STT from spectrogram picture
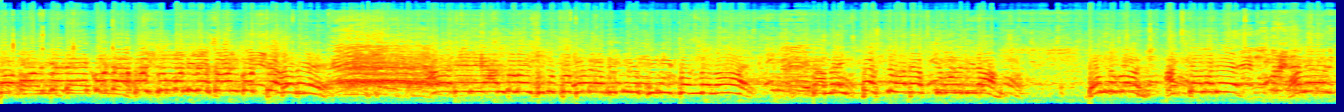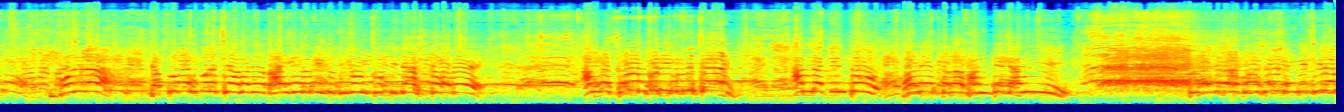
সকলকে নিয়ে কোটা বৈষম্য নিরসন করতে হবে আমাদের এই আন্দোলন ও দ্বিতীয় শ্রেণির জন্য নয়। এটা আমরা স্পষ্টভাবে আজকে বলে দিলাম। বন্ধুগণ, আজকে আমাদের অনেক বোনেরা যা প্রমাণ করেছে, আমাদের ভাইদেরও কিন্তু দ্বিগুণ শক্তিতে আসতে হবে। আমরা স্মরণ দিতে চাই, আমরা কিন্তু হলের তলা ভাঙতে জানি। দু হাজার আঠারো সালে ভেঙেছিলাম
